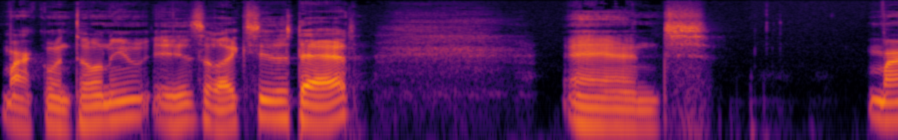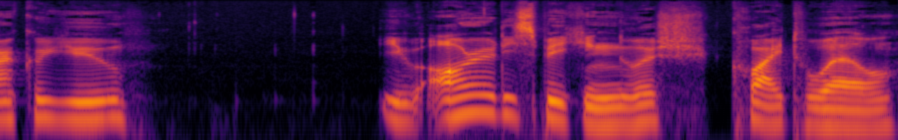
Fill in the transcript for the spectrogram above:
Marco Antonio is Alexia's dad. And Marco, you you already speak English quite well.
